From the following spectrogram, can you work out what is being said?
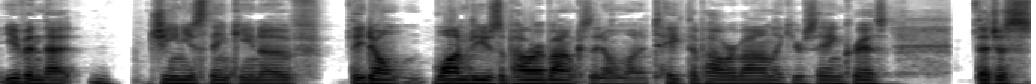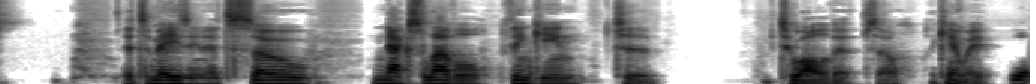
even that genius thinking of they don't want him to use the power bomb because they don't want to take the power bomb, like you're saying, Chris. That just it's amazing. It's so next level thinking to to all of it. So I can't wait. Yeah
